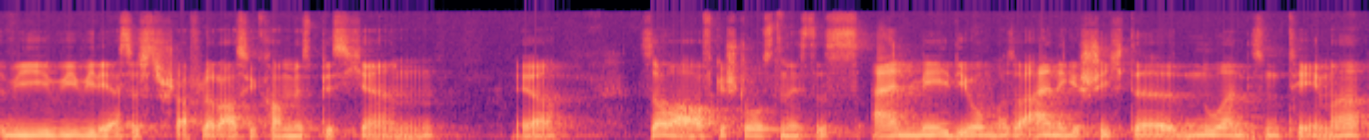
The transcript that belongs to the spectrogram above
wie, wie, wie die erste Staffel rausgekommen ist, ein bisschen ja, sauer aufgestoßen ist, dass ein Medium, also eine Geschichte nur an diesem Thema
